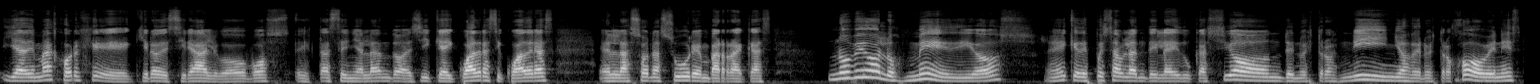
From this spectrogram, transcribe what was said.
Y además, Jorge, quiero decir algo. Vos estás señalando allí que hay cuadras y cuadras en la zona sur, en Barracas. No veo a los medios eh, que después hablan de la educación, de nuestros niños, de nuestros jóvenes.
